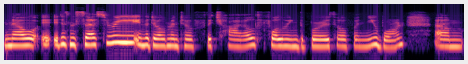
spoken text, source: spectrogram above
now, it, it is necessary in the development of the child following the birth of a newborn. Um,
